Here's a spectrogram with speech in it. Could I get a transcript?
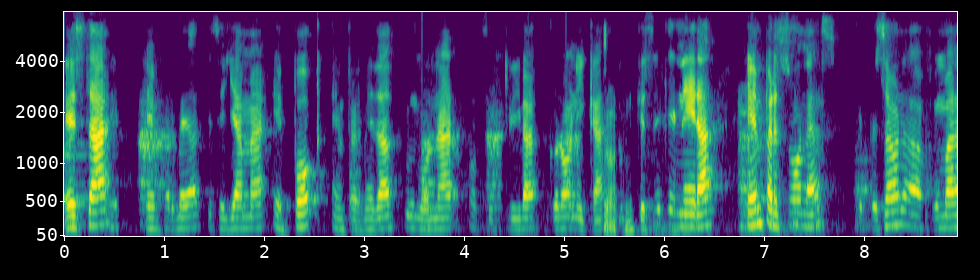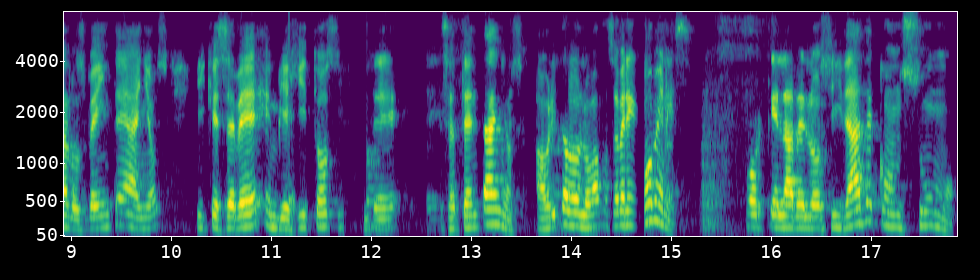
esta enfermedad que se llama EPOC, enfermedad pulmonar obstructiva crónica, que se genera en personas que empezaron a fumar a los 20 años y que se ve en viejitos de 70 años. Ahorita lo, lo vamos a ver en jóvenes, porque la velocidad de consumo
